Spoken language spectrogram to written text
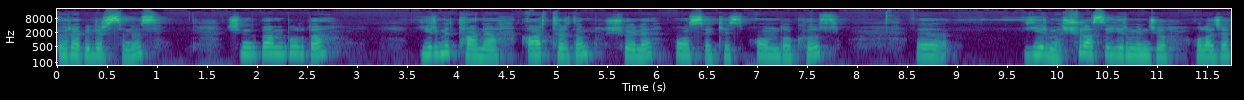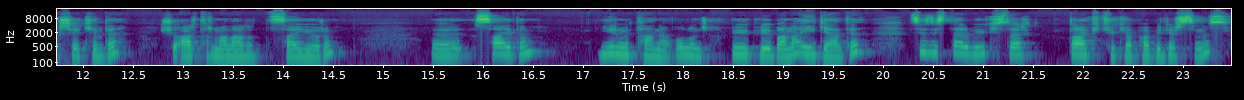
örebilirsiniz. Şimdi ben burada 20 tane artırdım. Şöyle 18, 19, e, 20. Şurası 20. olacak şekilde şu artırmaları sayıyorum. E, saydım. 20 tane olunca büyüklüğü bana iyi geldi. Siz ister büyük ister daha küçük yapabilirsiniz.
